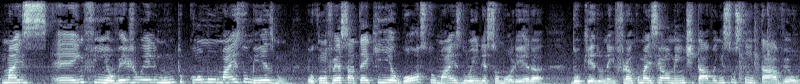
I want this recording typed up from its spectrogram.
Mas, é, enfim, eu vejo ele muito como mais do mesmo. Eu confesso até que eu gosto mais do Anderson Moreira do que do Ney Franco, mas realmente estava insustentável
